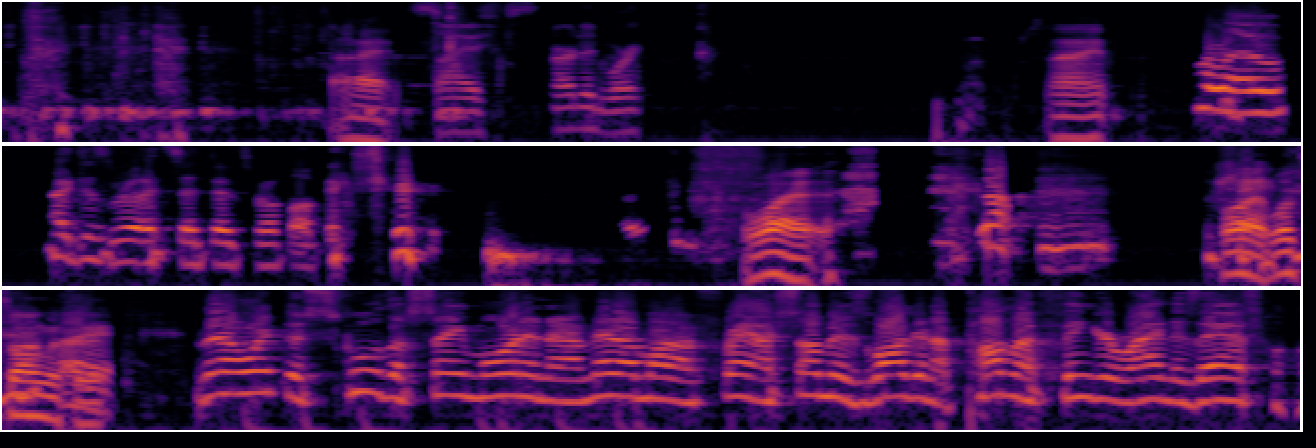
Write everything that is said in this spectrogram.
alright, So I started work. alright. Hello. I just realized sent this profile picture. What? What? What's wrong with Alright. Man, I went to school the same morning and I met up with a friend. I saw him in his logger and I popped my finger right in his asshole.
